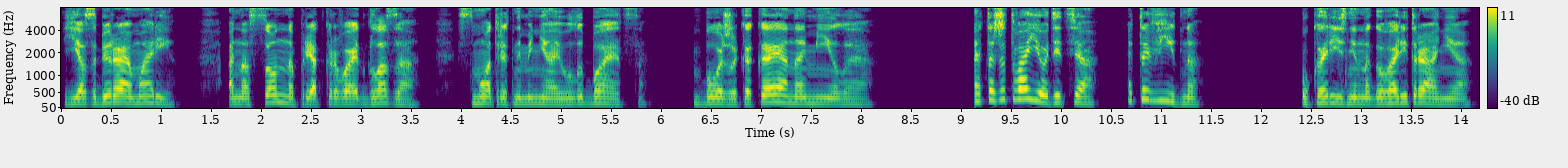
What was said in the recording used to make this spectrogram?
Я забираю Мари. Она сонно приоткрывает глаза, смотрит на меня и улыбается. Боже, какая она милая. «Это же твое дитя, это видно», — укоризненно говорит ранее.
